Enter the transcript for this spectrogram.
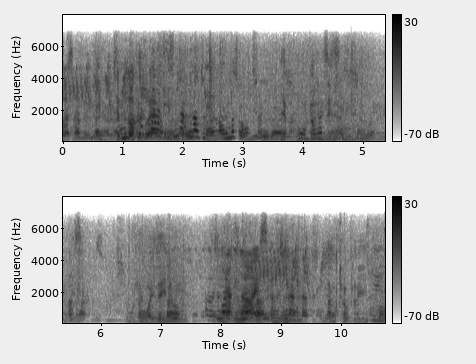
was lovely. Isn't that lovely along the bottom? Yep, all done in there. All done by lady. Isn't that nice? Oh, isn't that lovely? I'm totally, you know.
